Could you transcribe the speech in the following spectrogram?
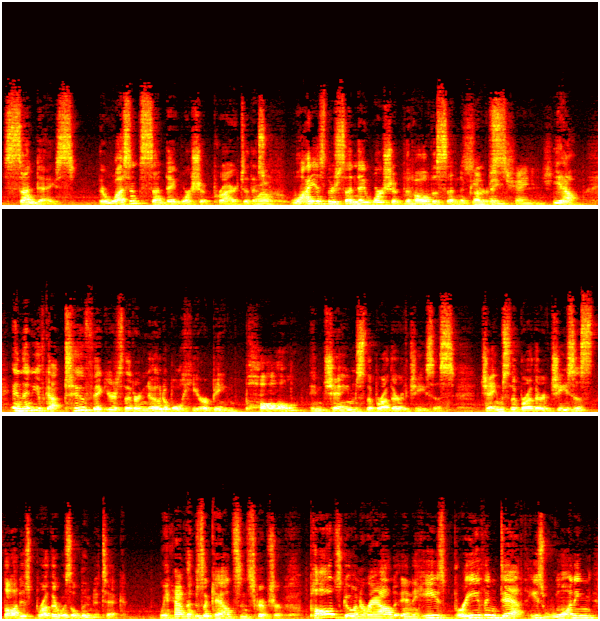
Sundays. There wasn't Sunday worship prior to this. Wow. Why is there Sunday worship that all of a sudden appears? Something changed. Yeah. And then you've got two figures that are notable here being Paul and James, the brother of Jesus. James, the brother of Jesus, thought his brother was a lunatic. We have those accounts in Scripture. Paul's going around and he's breathing death. He's wanting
